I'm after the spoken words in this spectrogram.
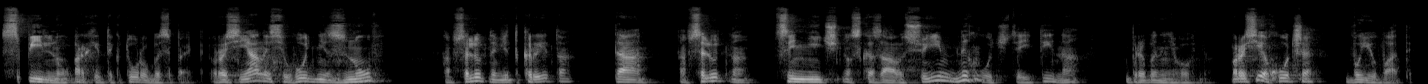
спільну архітектуру безпеки. Росіяни сьогодні знов абсолютно відкрито та абсолютно цинічно сказали, що їм не хочеться йти на припинення вогню. Росія хоче воювати.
